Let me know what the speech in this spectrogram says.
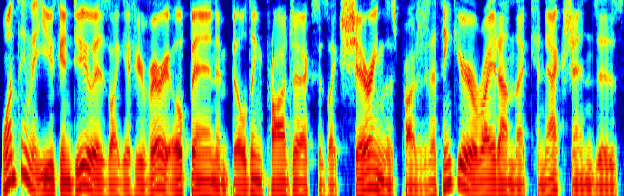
one thing that you can do is like if you're very open and building projects, is like sharing those projects. I think you're right on the connections. Is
